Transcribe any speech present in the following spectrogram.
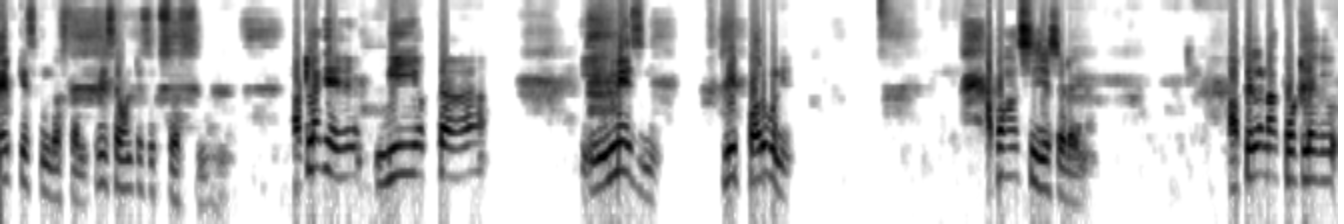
రేప్ కేసు కింద వస్తుంది. త్రీ సెవెంటీ సిక్స్ వస్తుంది అట్లాగే మీ యొక్క ఇమేజ్ని మీ పరువుని అపహాస్య చేశాడు ఆయన. ఆ పిల్ల నాకు కొట్టలేదు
